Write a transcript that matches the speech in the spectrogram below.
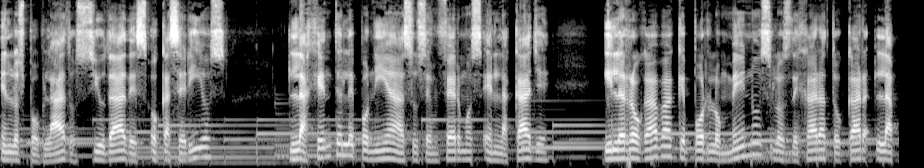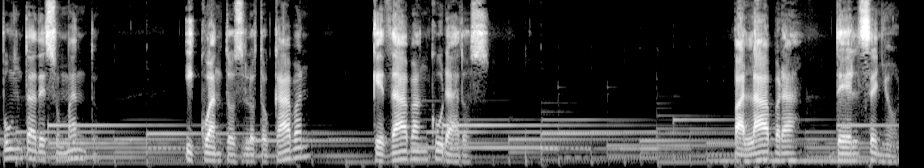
en los poblados, ciudades o caseríos, la gente le ponía a sus enfermos en la calle y le rogaba que por lo menos los dejara tocar la punta de su manto, y cuantos lo tocaban quedaban curados. Palabra del Señor.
